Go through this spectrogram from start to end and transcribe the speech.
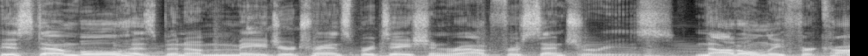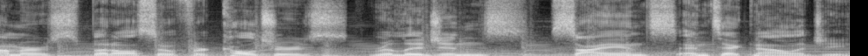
Istanbul has been a major transportation route for centuries, not only for commerce, but also for cultures, religions, science, and technology.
